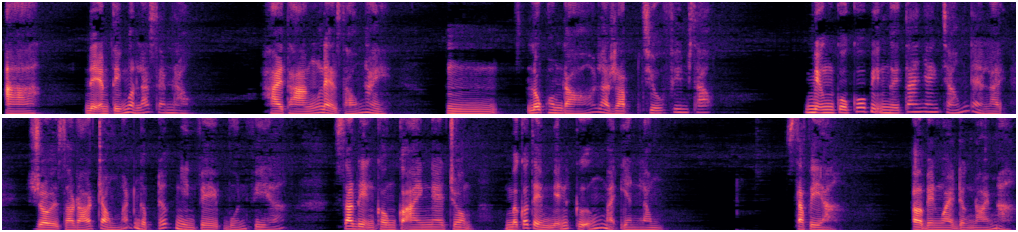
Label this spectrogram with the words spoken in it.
À, để em tính một lát xem nào. Hai tháng lẻ sáu ngày. Ừm, lúc hôm đó là rạp chiếu phim sao? Miệng của cô bị người ta nhanh chóng đè lại, rồi sau đó trong mắt ngập nước nhìn về bốn phía. Xác định không có ai nghe trộm mới có thể miễn cưỡng mà yên lòng. Sophia, à? ở bên ngoài đừng nói mà.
